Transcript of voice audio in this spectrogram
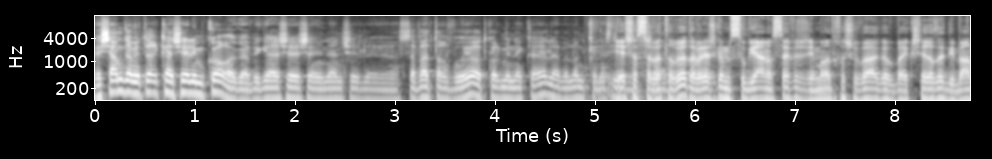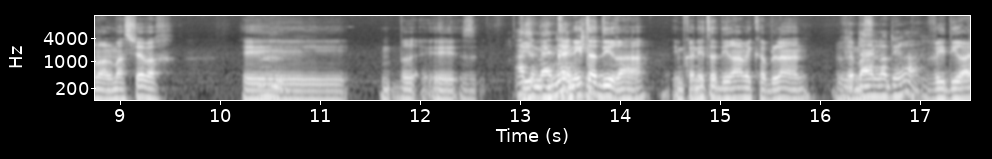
ושם גם יותר קשה למכור, אגב, בגלל שיש עניין של אה, הסבת ערבויות, כל מיני כאלה, אבל לא ניכנס לזה יש הסבת. ערבויות, אבל יש גם סוגיה נוספת שהיא מאוד חשובה, אגב, בהקשר הזה דיברנו על מס שבח. אה, ב- אה, זה- אה, זה אם מעניין, קנית כי- דירה, אם קנית דירה מקבלן, ומח- עדיין לא דירה. והיא דירה,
